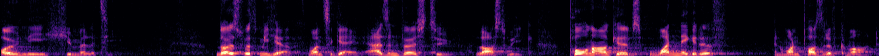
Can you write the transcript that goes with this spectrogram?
only humility. Notice with me here, once again, as in verse 2 last week, Paul now gives one negative and one positive command.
